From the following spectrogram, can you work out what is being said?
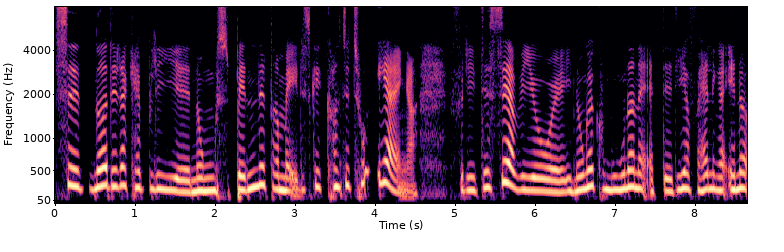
til noget af det, der kan blive øh, nogle spændende, dramatiske konstitueringer. Fordi det ser vi jo øh, i nogle af kommunerne, at øh, de her forhandlinger ender,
